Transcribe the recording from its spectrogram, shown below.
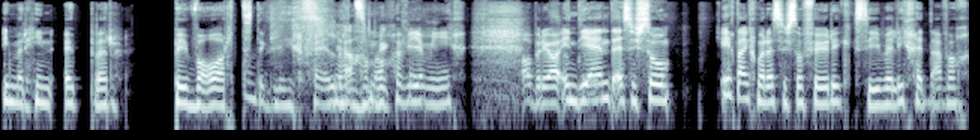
immerhin jemand bewahrt, den gleichen Fehler Ja, zu machen wie wirklich. mich. Aber ja, in the end, es ist so, ich denke mir, es ist so völlig gewesen, weil ich hätte einfach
